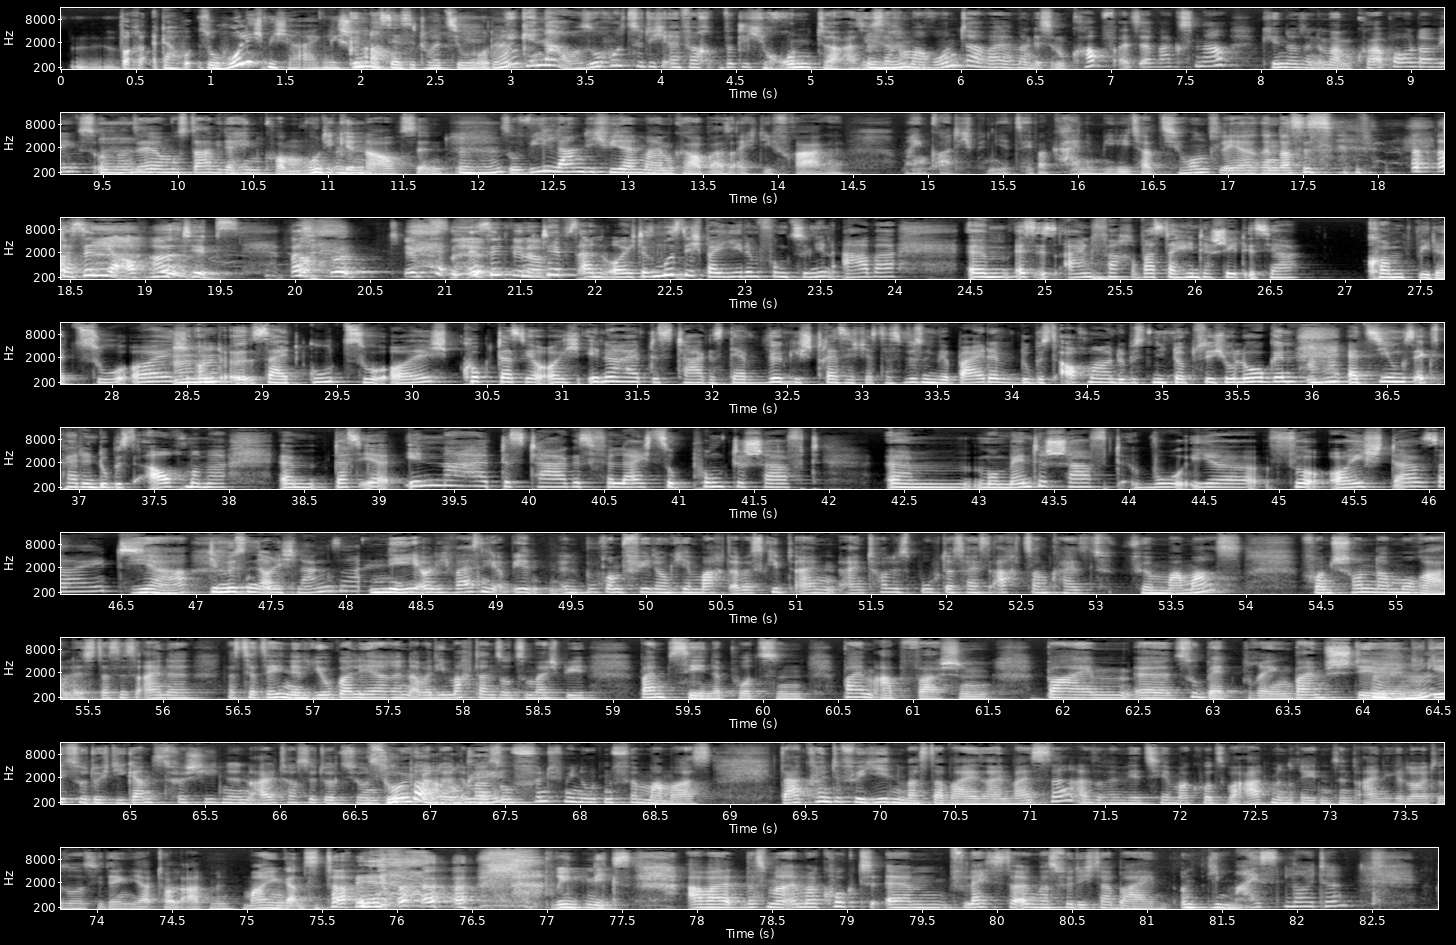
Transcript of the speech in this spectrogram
da, so hole ich mich ja eigentlich schon genau. aus der Situation, oder? Genau, so holst du dich einfach wirklich runter. Also ich mhm. sage immer runter, weil man ist im Kopf als Erwachsener, Kinder sind immer im Körper unterwegs und mhm. man selber muss da wieder hinkommen, wo die mhm. Kinder auch sind. Mhm. So wie lande ich wieder in meinem Körper, ist eigentlich die Frage. Mein Gott, ich bin jetzt selber keine Meditationslehrerin, das ist... das sind ja auch nur also, Tipps. Was, Tipps. Es sind genau. nur Tipps an euch. Das muss nicht bei jedem funktionieren, aber ähm, es ist einfach, was dahinter steht, ist ja kommt wieder zu euch mhm. und äh, seid gut zu euch. Guckt, dass ihr euch innerhalb des Tages, der wirklich stressig ist, das wissen wir beide, du bist auch Mama, du bist nicht nur Psychologin, mhm. Erziehungsexpertin, du bist auch Mama, ähm, dass ihr innerhalb des Tages vielleicht so Punkte schafft, ähm, Momente schafft, wo ihr für euch da seid. Ja. Die müssen auch nicht lang sein. Nee, und ich weiß nicht, ob ihr eine Buchempfehlung hier macht, aber es gibt ein, ein tolles Buch, das heißt Achtsamkeit für Mamas von Shonda Morales. Das ist eine, das ist tatsächlich eine Yogalehrerin, aber die macht dann so zum Beispiel beim Zähneputzen, beim Abwaschen, beim äh, zu Bett bringen, beim Stillen. Mhm. Die geht so durch die ganz verschiedenen Alltagssituationen Super, durch und dann okay. immer so fünf Minuten für Mamas. Da könnte für jeden was dabei sein, weißt du? Also wenn wir jetzt hier mal kurz kurz über Atmen reden, sind einige Leute so, dass sie denken, ja toll, atmen, mach ich den ganzen Tag. Ja. Bringt nichts. Aber dass man immer guckt, ähm, vielleicht ist da irgendwas für dich dabei. Und die meisten Leute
